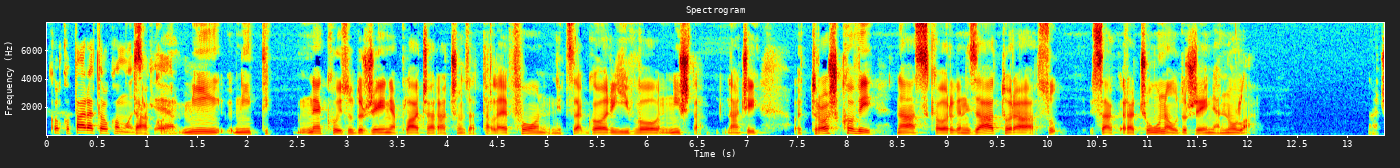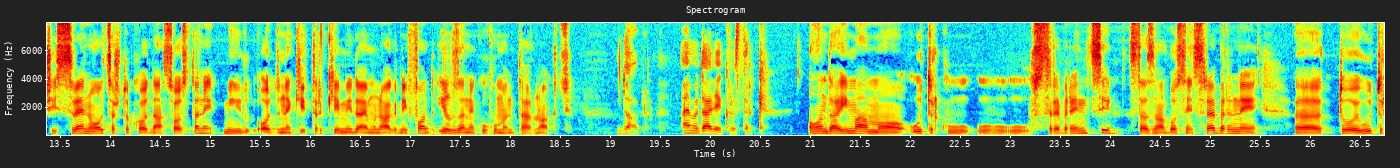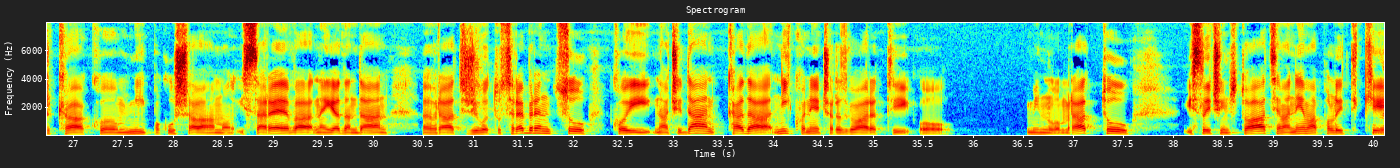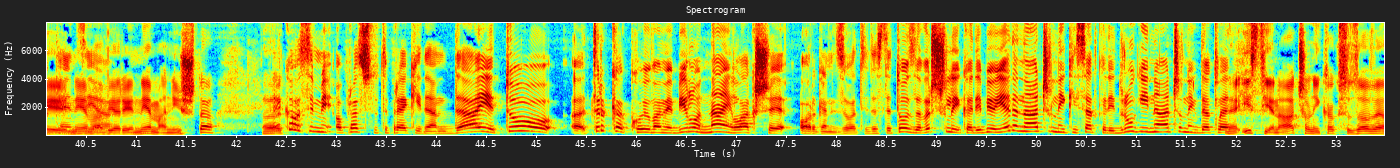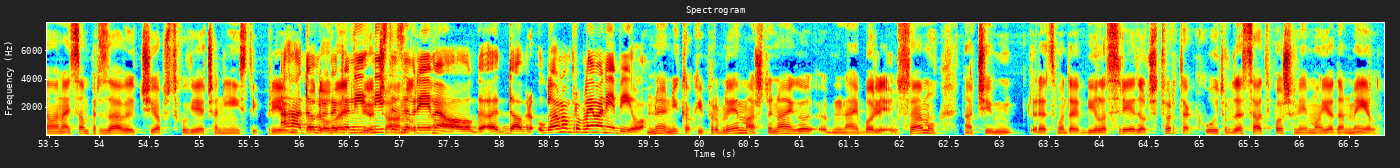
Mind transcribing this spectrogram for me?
Koliko para, toliko muzike. Tako Mi niti neko iz udruženja plaća račun za telefon, niti za gorivo, ništa. Znači, troškovi nas kao organizatora su sa računa udruženja nula. Znači, sve novca što kod nas ostane, mi od neke trke mi dajemo nagradni fond ili za neku humanitarnu akciju. Dobro. Ajmo dalje kroz trke. Onda imamo utrku u, u Srebrenici, stazama Bosne i Srebrene. E, to je utrka koju mi pokušavamo iz Sarajeva na jedan dan e, vratiti život u Srebrenicu, koji, znači dan kada niko neće razgovarati o minulom ratu, i sličnim situacijama, nema politike, nema vjere, nema ništa. E, Rekao si mi, oprosti što te prekidam, da je to e, trka koju vam je bilo najlakše organizovati. Da ste to završili kad je bio jedan načelnik i sad kad je drugi načelnik. Dakle... Ne, isti je načelnik, kako se zove, onaj sam prezavajući opštinskog vijeća nije isti. Prije Aha, dobro, dakle niste za vrijeme ovog. E, dobro, uglavnom problema nije bilo. Ne, nikakvih problema, što je naj najbolje u svemu. Znači, recimo da je bila srijeda ili četvrtak, ujutro 10 sati pošaljemo jedan mail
